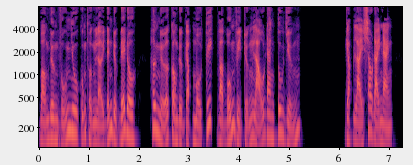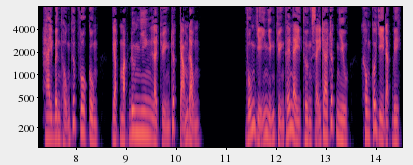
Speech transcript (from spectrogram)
Bọn đường Vũ Nhu cũng thuận lợi đến được đế đô, hơn nữa còn được gặp mộ tuyết và bốn vị trưởng lão đang tu dưỡng. Gặp lại sau đại nạn, hai bên thổn thức vô cùng, gặp mặt đương nhiên là chuyện rất cảm động. Vốn dĩ những chuyện thế này thường xảy ra rất nhiều, không có gì đặc biệt.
